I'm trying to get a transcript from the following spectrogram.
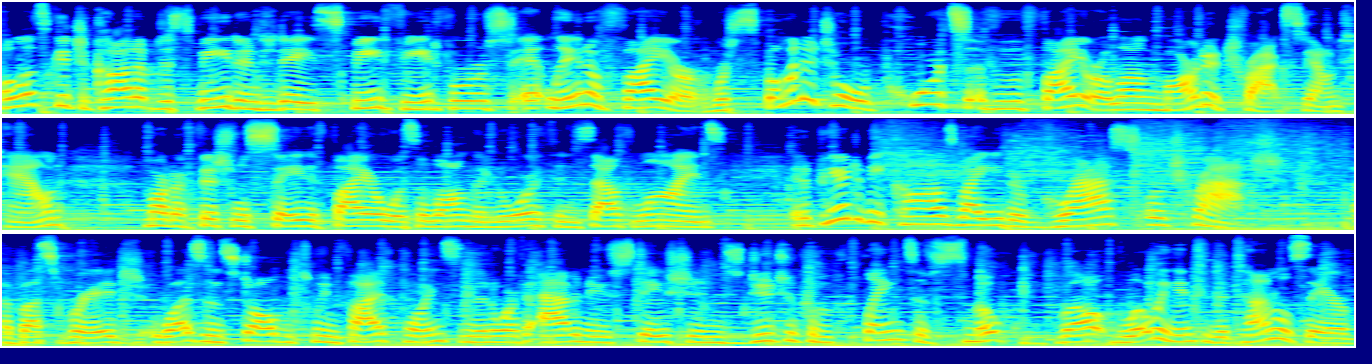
Well, let's get you caught up to speed in today's speed feed. First, Atlanta Fire responded to reports of a fire along MARTA tracks downtown. MARTA officials say the fire was along the north and south lines. It appeared to be caused by either grass or trash. A bus bridge was installed between Five Points and the North Avenue stations due to complaints of smoke blowing into the tunnels there.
